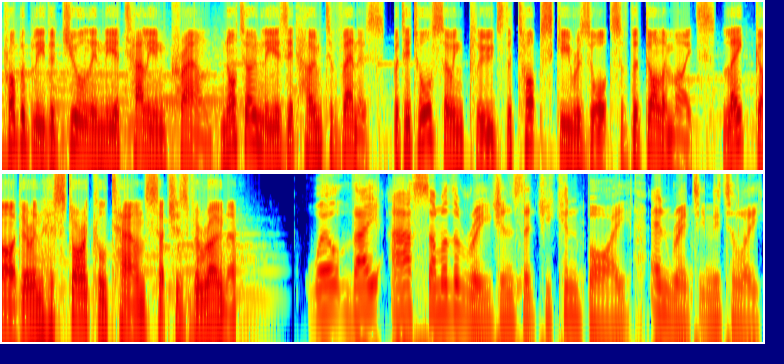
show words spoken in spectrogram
probably the jewel in the Italian crown, not only is it home to Venice, but it also includes the top ski resorts of the Dolomites, Lake Garda and historical towns such as Verona. Well, they are some of the regions that you can buy and rent in Italy.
